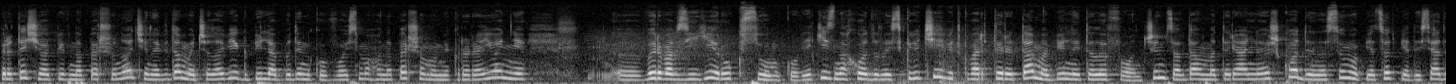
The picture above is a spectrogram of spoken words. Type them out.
про те, що о пів на першу ночі невідомий чоловік біля будинку 8 на першому мікрорайоні е, вирвав з її рук сумку, в якій знаходились ключі від квартири та мобільний телефон, чим завдав матеріальної шкоди на суму 550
